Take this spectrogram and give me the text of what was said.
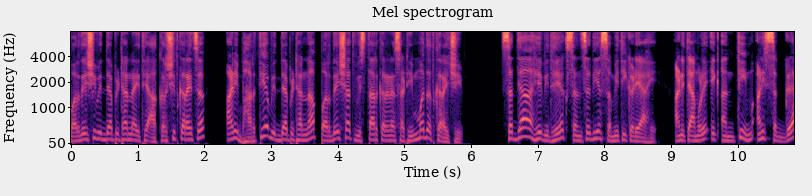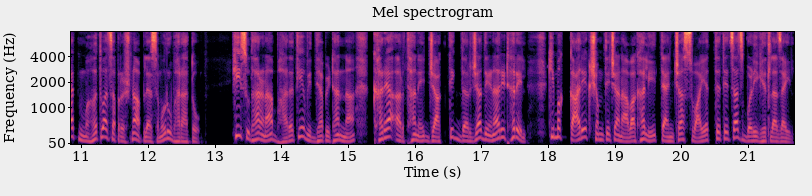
परदेशी विद्यापीठांना इथे आकर्षित करायचं आणि भारतीय विद्यापीठांना परदेशात विस्तार करण्यासाठी मदत करायची. सध्या हे विधेयक संसदीय समितीकडे आहे आणि त्यामुळे एक अंतिम आणि सगळ्यात महत्त्वाचा प्रश्न आपल्यासमोर उभा राहतो. ही सुधारणा भारतीय विद्यापीठांना खऱ्या अर्थाने जागतिक दर्जा देणारी ठरेल की मग कार्यक्षमतेच्या नावाखाली त्यांच्या स्वायत्ततेचाच बळी घेतला जाईल.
